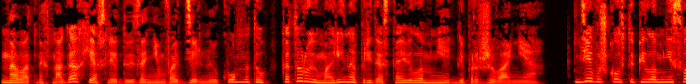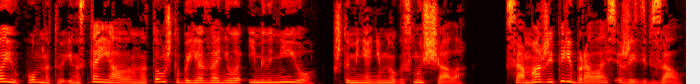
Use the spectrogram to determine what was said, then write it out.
На ватных ногах я следую за ним в отдельную комнату, которую Марина предоставила мне для проживания. Девушка уступила мне свою комнату и настояла на том, чтобы я заняла именно нее, что меня немного смущало. Сама же перебралась жить в зал.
